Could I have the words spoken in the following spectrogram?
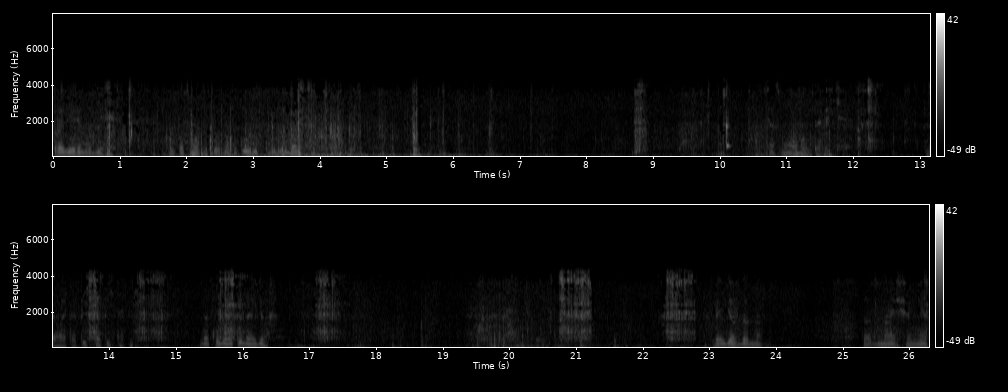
проверим вот здесь. Вы посмотрите, вот на такую рыбку буду рыбачить. Сейчас мы его будем топить. Давай, топить, топить, топить. До куда ты дойдешь? Дойдешь до дна? До дна еще нет.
